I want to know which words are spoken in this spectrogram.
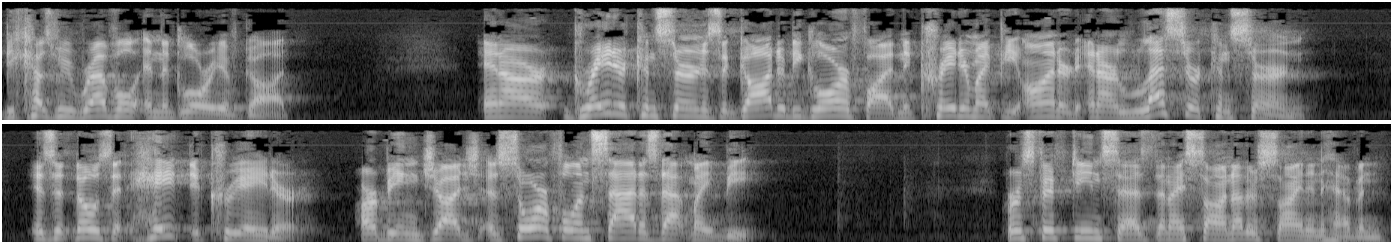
because we revel in the glory of God. And our greater concern is that God would be glorified and the Creator might be honored. And our lesser concern is that those that hate the Creator are being judged, as sorrowful and sad as that might be. Verse 15 says, Then I saw another sign in heaven,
